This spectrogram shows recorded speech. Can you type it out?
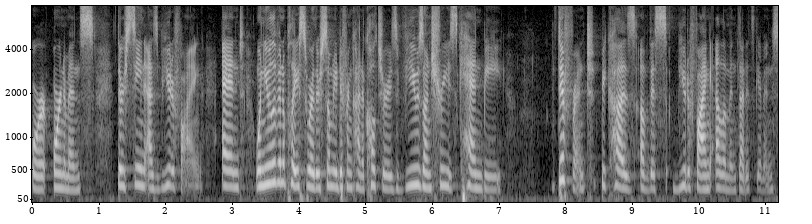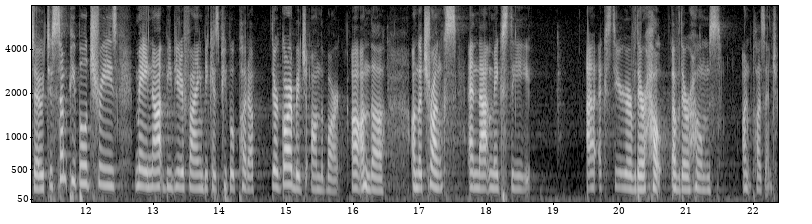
or ornaments. They're seen as beautifying. And when you live in a place where there's so many different kind of cultures, views on trees can be different because of this beautifying element that it's given. So to some people, trees may not be beautifying because people put up their garbage on the bark, uh, on the on the trunks, and that makes the uh, exterior of their of their homes unpleasant.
